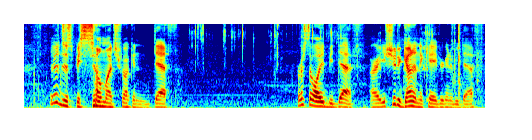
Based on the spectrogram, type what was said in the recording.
there'd just be so much fucking death. First of all, you'd be deaf. Alright, you shoot a gun in a cave, you're gonna be deaf.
